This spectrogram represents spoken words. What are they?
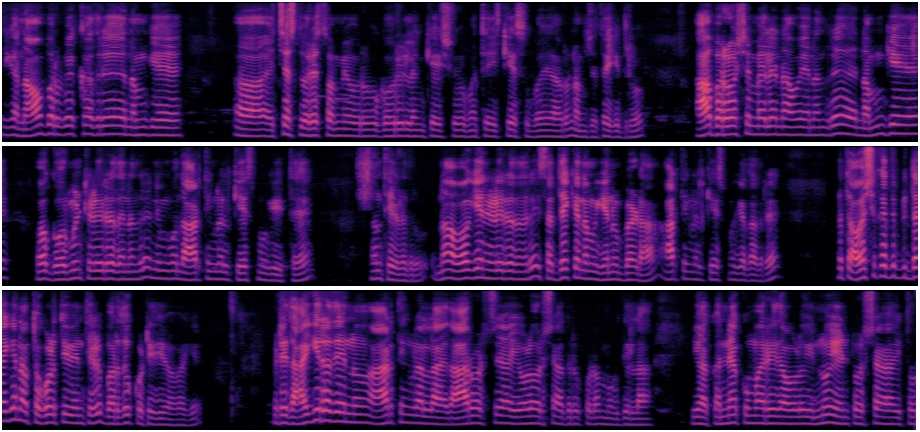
ಈಗ ನಾವು ಬರಬೇಕಾದ್ರೆ ನಮಗೆ ಎಚ್ ಎಸ್ ದೊರೆಸ್ವಾಮಿ ಅವರು, ಗೌರಿ ಲಂಕೇಶು ಮತ್ತು ಎ ಕೆ ಸುಬ್ಬಯ್ಯ ಅವರು ನಮ್ಮ ಜೊತೆಗಿದ್ರು. ಆ ಭರವಸೆ ಮೇಲೆ ನಾವು ಏನಂದರೆ ನಮಗೆ ಅವಾಗ ಗೌರ್ಮೆಂಟ್ ಹೇಳಿರೋದೇನೆಂದರೆ ನಿಮ್ಗೊಂದು ಆರು ತಿಂಗಳಲ್ಲಿ ಕೇಸ್ ಮುಗಿಯುತ್ತೆ ಅಂತ ಹೇಳಿದ್ರು. ನಾವು ಅವಾಗೇನು ಹೇಳಿರೋದಂದರೆ ಸದ್ಯಕ್ಕೆ ನಮಗೇನು ಬೇಡ, ಆರು ತಿಂಗಳಲ್ಲಿ ಕೇಸ್ ಮುಗಿಯೋದಾದರೆ ಮತ್ತು ಅವಶ್ಯಕತೆ ಬಿದ್ದಾಗೆ ನಾವು ತೊಗೊಳ್ತೀವಿ ಅಂತೇಳಿ ಬರೆದು ಕೊಟ್ಟಿದ್ದೀವಿ ಅವಾಗೆ. ಬಟ್ ಇದು ಆಗಿರೋದೇನು? ಆರು ತಿಂಗಳಲ್ಲ, ಇದು ಆರು ವರ್ಷ, ಏಳು ವರ್ಷ ಆದರೂ ಕೂಡ ಮುಗ್ದಿಲ್ಲ. ಈಗ ಕನ್ಯಾಕುಮಾರಿ ಅವಳು ಇನ್ನೂ ಎಂಟು ವರ್ಷ ಆಯಿತು,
